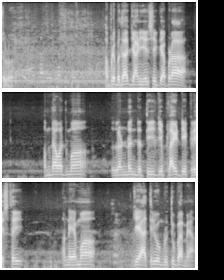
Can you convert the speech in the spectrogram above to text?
ચલો. આપણે બધા જ જાણીએ છીએ કે આપણા અમદાવાદમાં લંડન જતી જે ફ્લાઇટ એ ક્રેશ થઈ અને એમાં જે યાત્રીઓ મૃત્યુ પામ્યા,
